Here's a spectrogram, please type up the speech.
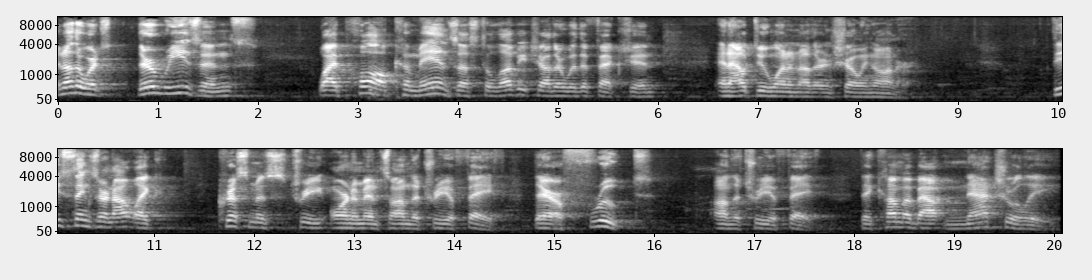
In other words, there are reasons why Paul commands us to love each other with affection and outdo one another in showing honor. These things are not like Christmas tree ornaments on the tree of faith. They are fruit on the tree of faith. They come about naturally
